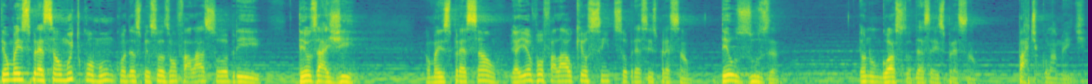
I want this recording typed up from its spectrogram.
Tem uma expressão muito comum quando as pessoas vão falar sobre Deus agir. É uma expressão, e aí eu vou falar o que eu sinto sobre essa expressão. Deus usa. Eu não gosto dessa expressão, particularmente.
